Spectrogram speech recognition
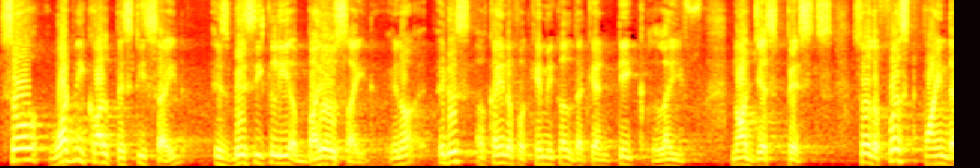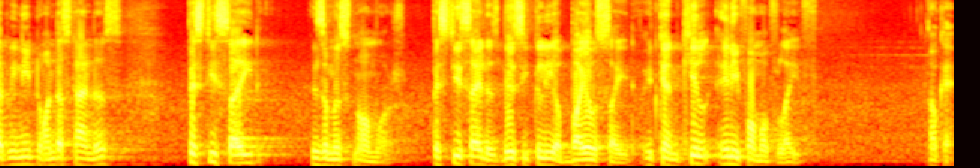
So what we call pesticide is basically a biocide. You know, it is a kind of a chemical that can take life, not just pests. So the first point that we need to understand is pesticide is a misnomer pesticide is basically a biocide. It can kill any form of life. Okay.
